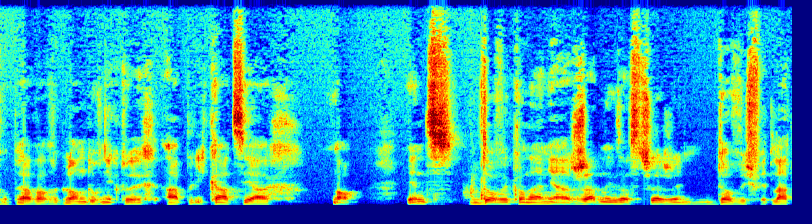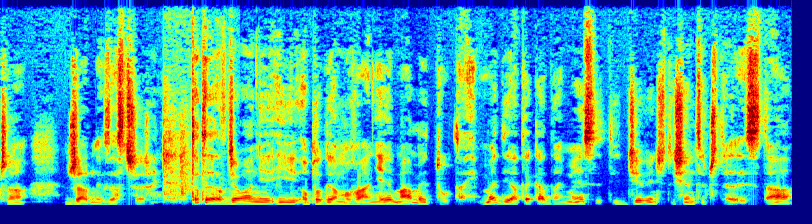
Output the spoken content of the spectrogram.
poprawa wyglądu w niektórych aplikacjach. No, więc do wykonania żadnych zastrzeżeń, do wyświetlacza żadnych zastrzeżeń. To teraz działanie i oprogramowanie. Mamy tutaj Mediateka Dimensity 9400,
